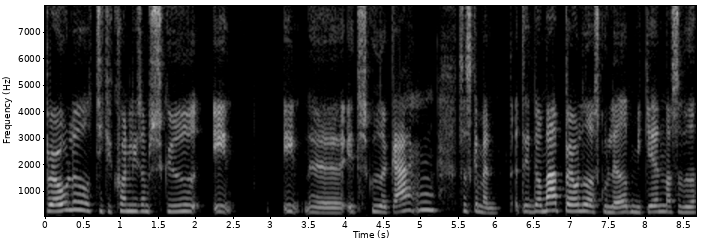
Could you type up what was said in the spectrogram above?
bøvlede, de kan kun ligesom skyde en, en, øh, et skud ad gangen, så skal man, det er noget meget bøvlet at skulle lade dem igen og så videre,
